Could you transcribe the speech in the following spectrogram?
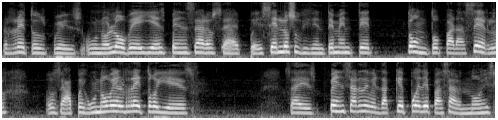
los retos, pues uno lo ve y es pensar, o sea, puede ser lo suficientemente tonto para hacerlo. O sea, pues uno ve el reto y es, o sea, es pensar de verdad qué puede pasar, no es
